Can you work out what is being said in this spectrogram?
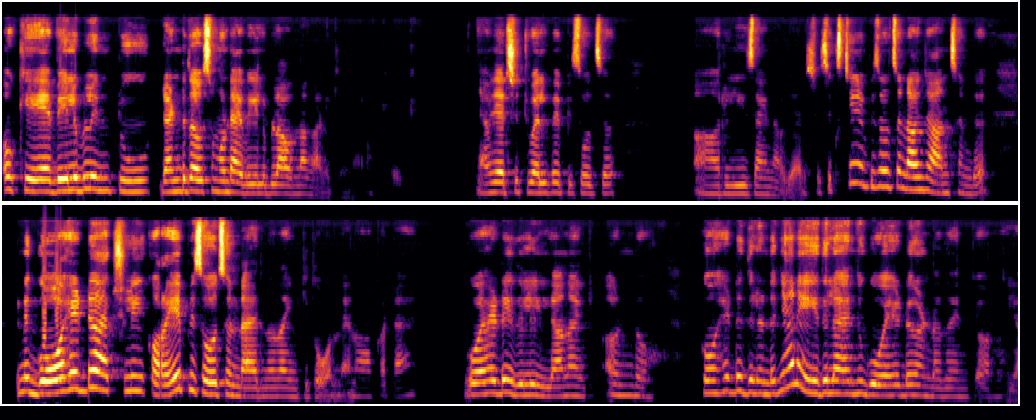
ഓക്കെ അവൈലബിൾ ഇൻ ടു രണ്ട് ദിവസം കൊണ്ട് അവൈലബിൾ ആവുന്ന കാണിക്കുന്നത് ഓക്കെ ഓക്കെ ഞാൻ വിചാരിച്ചു ട്വൽവ് എപ്പിസോഡ്സ് റിലീസായി എന്നാണ് വിചാരിച്ചു. സിക്സ്റ്റീൻ എപ്പിസോഡ്സ് ഉണ്ടാവാൻ ചാൻസ് ഉണ്ട്. പിന്നെ ഗോ ഹെഡ് ആക്ച്വലി കുറേ എപ്പിസോഡ്സ് ഉണ്ടായിരുന്നു എന്നാണ് എനിക്ക് തോന്നുന്നത് നോക്കട്ടെ. ഗോ ഹെഡ് ഇതിലില്ല ഉണ്ടോ? ഗോഹെഡ് ഇതിലുണ്ട്. ഞാൻ ഏതിലായിരുന്നു ഗോഹെഡ് കണ്ടത് എനിക്ക് ഓർമ്മയില്ല.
